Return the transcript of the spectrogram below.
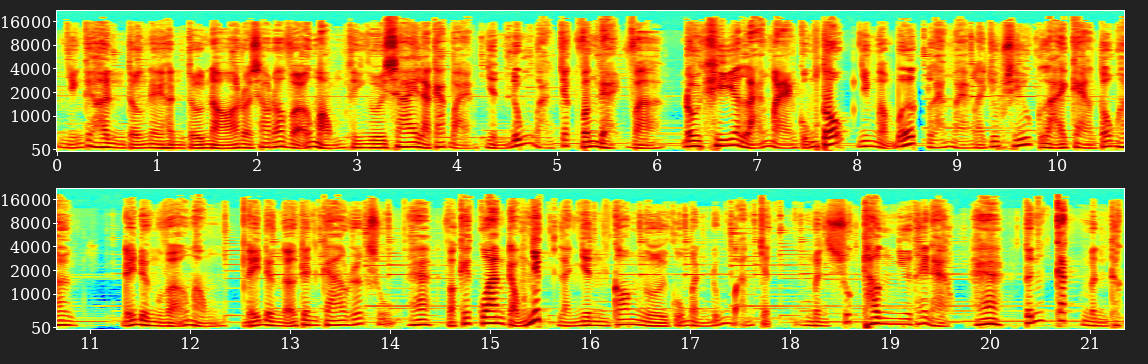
những cái hình tượng này, hình tượng nọ, rồi sau đó vỡ mộng thì người sai là các bạn. Nhìn đúng bản chất vấn đề và đôi khi lãng mạn cũng tốt, nhưng mà bớt lãng mạn lại chút xíu, lại càng tốt hơn để đừng vỡ mộng, để đừng ở trên cao rớt xuống, ha. Và cái quan trọng nhất là nhìn con người của mình đúng bản chất. Mình xuất thân như thế nào, ha. Tính cách mình thực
